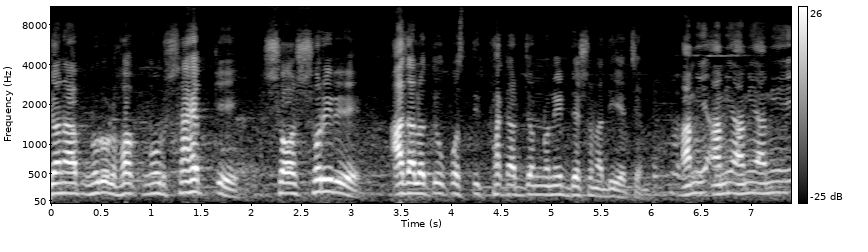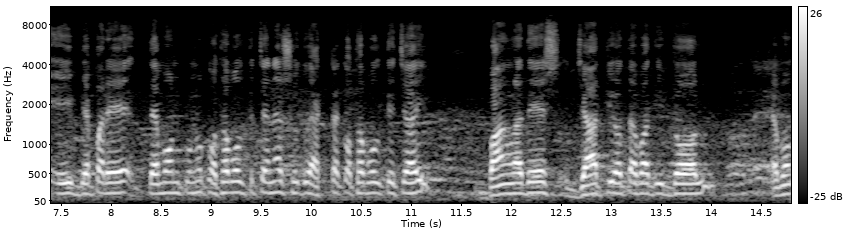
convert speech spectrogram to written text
জনাব নুরুল হক নূর সাহেবকে সশরীরে আদালতে উপস্থিত থাকার জন্য নির্দেশনা দিয়েছেন। আমি আমি আমি আমি এই ব্যাপারে তেমন কোনো কথা বলতে চাই না, শুধু একটা কথা বলতে চাই। বাংলাদেশ জাতীয়তাবাদী দল এবং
